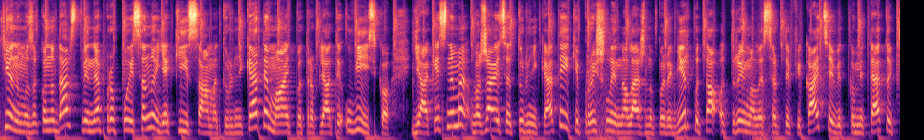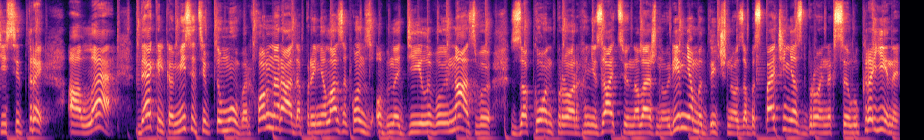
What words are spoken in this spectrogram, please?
В чинному законодавстві не прописано, які саме турнікети мають потрапляти у військо. Якісними вважаються турнікети, які пройшли належну перевірку та отримали сертифікацію від комітету TC3. Але декілька місяців тому Верховна Рада прийняла закон з обнадійливою назвою Закон про організацію належного рівня медичного забезпечення збройних сил України.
